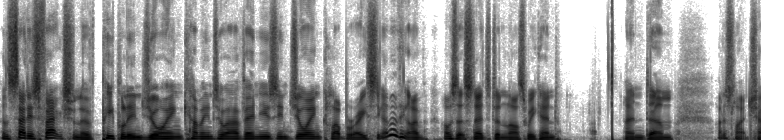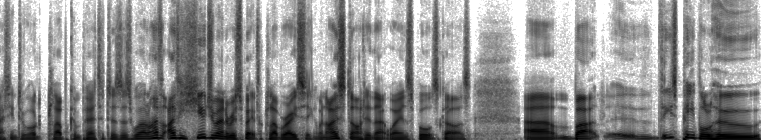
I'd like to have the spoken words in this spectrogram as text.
and satisfaction of people enjoying coming to our venues, enjoying club racing. I don't think I've, I was at Snetterton last weekend. And um, I just like chatting to odd club competitors as well. I've, I have a huge amount of respect for club racing. I mean, I started that way in sports cars. Um, but uh, these people who,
